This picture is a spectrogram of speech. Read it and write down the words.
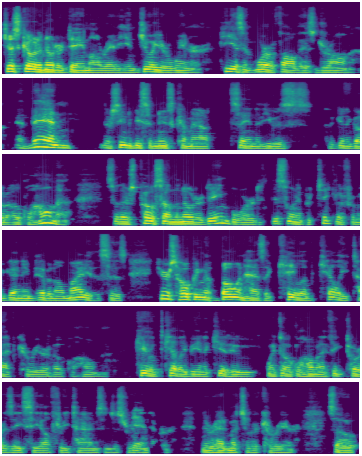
just go to Notre Dame already. Enjoy your winter. He isn't worth all this drama. And then there seemed to be some news come out saying that he was going to go to Oklahoma. So there's posts on the Notre Dame board, this one in particular from a guy named Evan Almighty that says, here's hoping that Bowen has a Caleb Kelly type career at Oklahoma. Caleb Kelly being a kid who went to Oklahoma and I think tore his ACL three times and just really yeah. never never had much of a career. So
